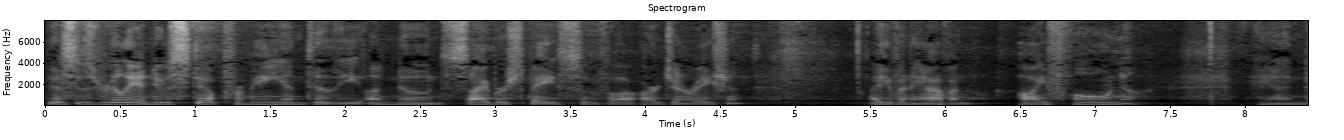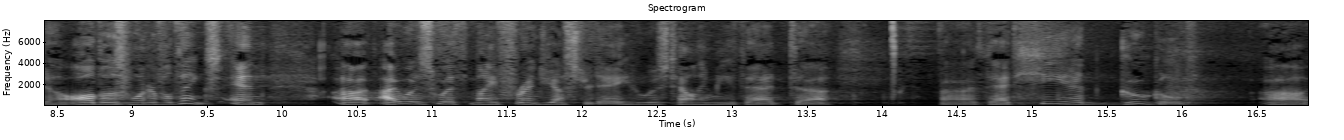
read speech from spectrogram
this is really a new step for me into the unknown cyberspace of uh, our generation. I even have an iPhone and uh, all those wonderful things. And uh, I was with my friend yesterday who was telling me that, uh, uh, that he had Googled uh,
